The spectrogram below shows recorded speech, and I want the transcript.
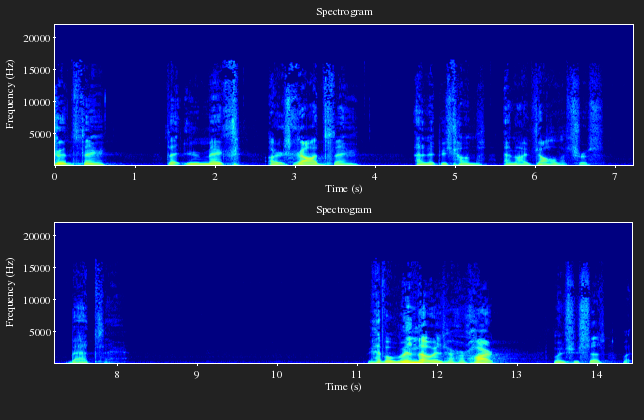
good thing that you make a God thing and it becomes an idolatrous bad thing. We have a window into her heart when she says, What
